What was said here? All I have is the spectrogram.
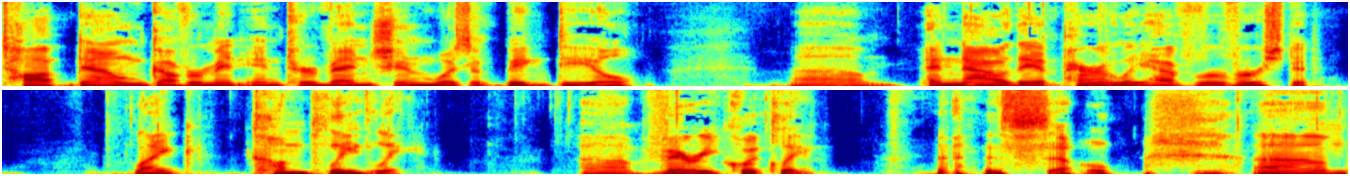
top down government intervention was a big deal. Um, and now they apparently have reversed it like completely uh, very quickly. so, um,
